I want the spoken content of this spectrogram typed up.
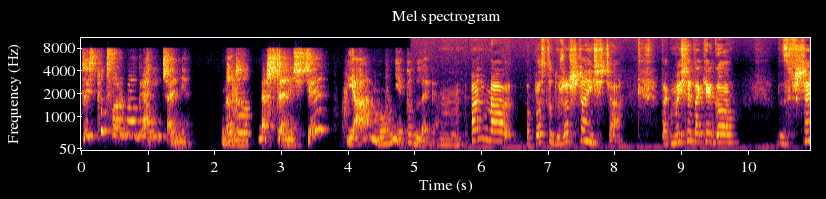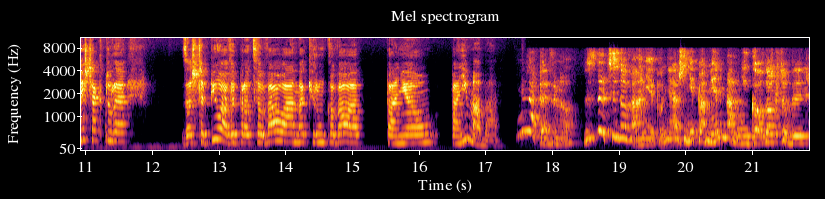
to jest potworne ograniczenie. No to na szczęście ja mu nie podlegam. Mm. Pani ma po prostu dużo szczęścia. Tak myślę takiego szczęścia, które zaszczepiła, wypracowała, nakierunkowała panią pani mama. Na pewno, zdecydowanie, ponieważ nie pamiętam nikogo, kto by,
